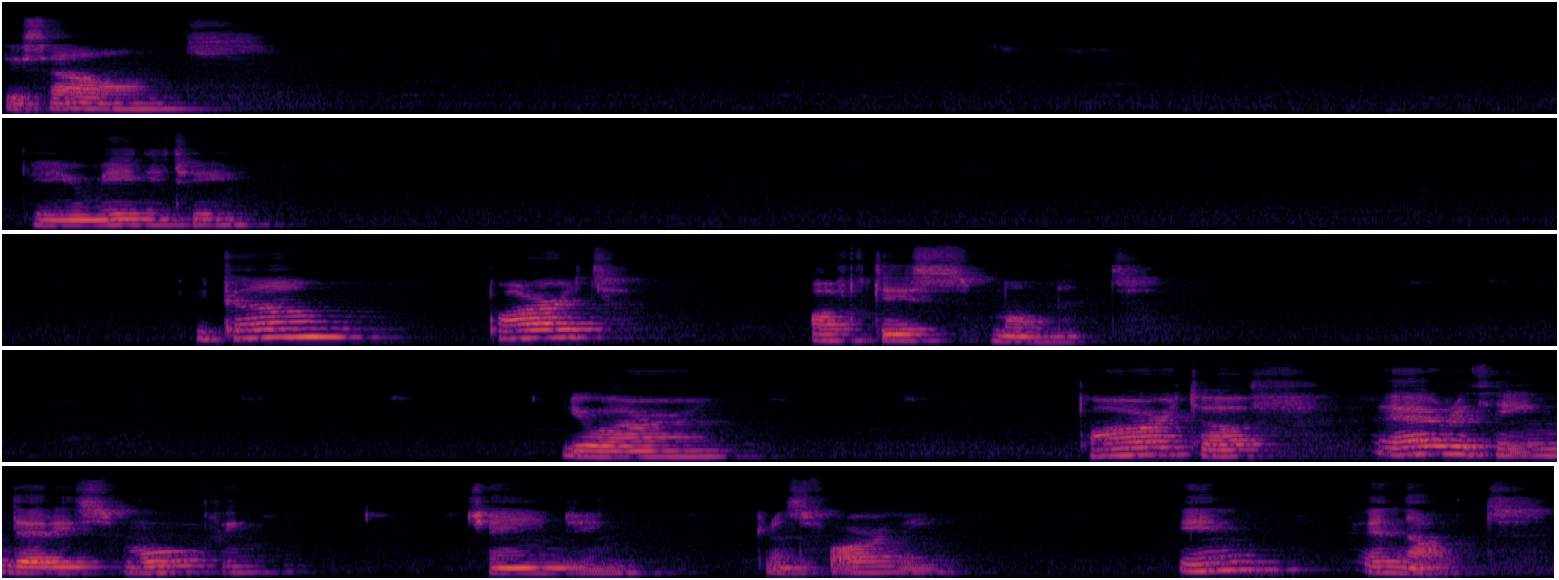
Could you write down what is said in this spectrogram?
the sounds, the humidity. Become part of this moment. You are part of everything that is moving, changing, transforming in and out.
